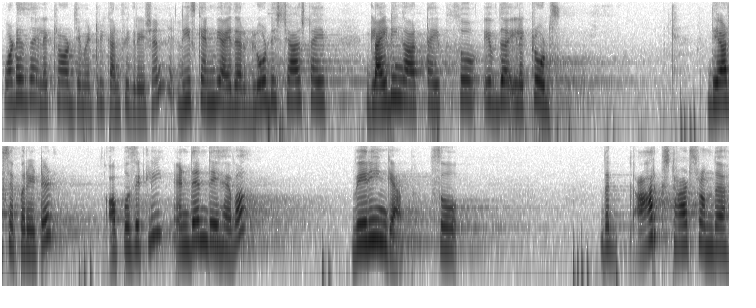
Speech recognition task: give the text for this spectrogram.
what is the electrode geometry configuration. These can be either glow discharge type, gliding arc type. So, if the electrodes they are separated oppositely and then they have a varying gap. So, the arc starts from the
